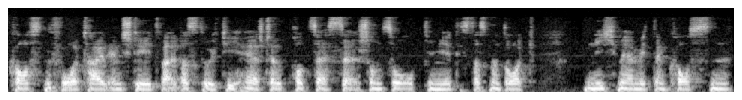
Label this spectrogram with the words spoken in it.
Kostenvorteil entsteht, weil das durch die Herstellprozesse schon so optimiert ist, dass man dort nicht mehr mit den Kosten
